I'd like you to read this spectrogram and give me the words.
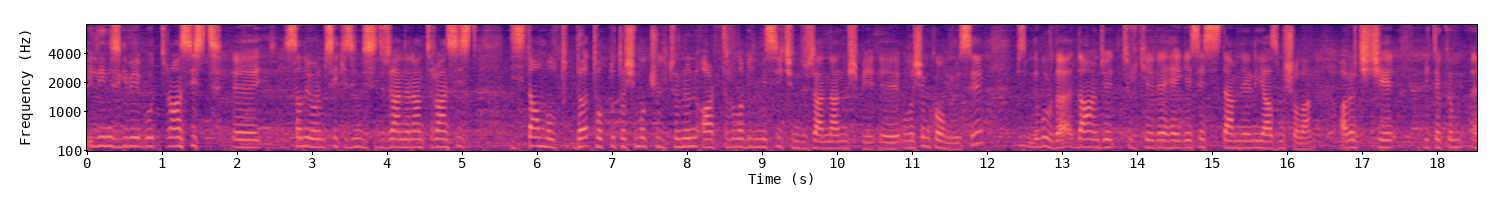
Bildiğiniz gibi bu Transist e, sanıyorum 8.si düzenlenen Transist İstanbul'da toplu taşıma kültürünün arttırılabilmesi için düzenlenmiş bir e, ulaşım kongresi. Bizim de burada daha önce Türkiye'de HGS sistemlerini yazmış olan, araç içi bir takım e,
